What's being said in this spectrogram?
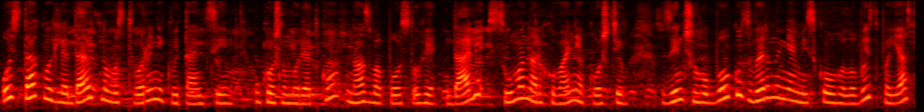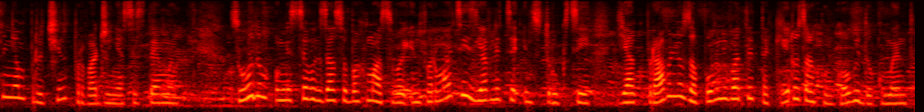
Ось так виглядають новостворені квитанції. У кожному рядку назва послуги. Далі сума нарахування коштів. З іншого боку, звернення міського голови з поясненням причин впровадження системи. Згодом у місцевих засобах масової інформації з'являться інструкції, як правильно заповнювати такий розрахунковий документ.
